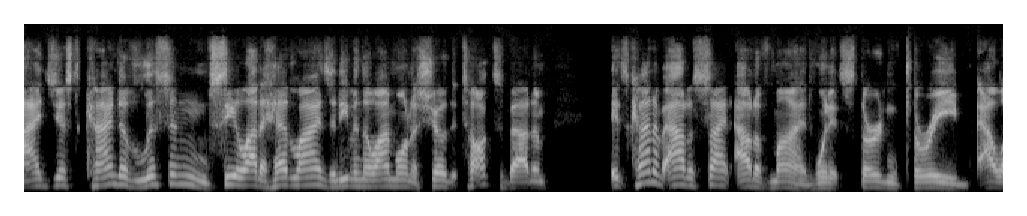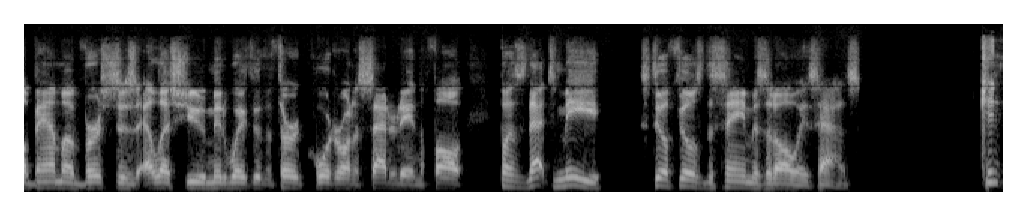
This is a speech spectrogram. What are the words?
I just kind of listen see a lot of headlines. And even though I'm on a show that talks about them, it's kind of out of sight, out of mind when it's third and three, Alabama versus LSU midway through the third quarter on a Saturday in the fall. Because that to me still feels the same as it always has. Can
